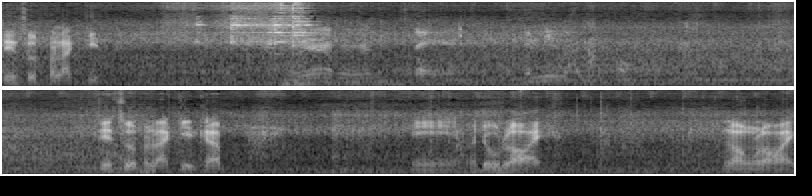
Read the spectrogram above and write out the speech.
สิ้นสุดภารกิจอันนี้เป็นกล่องมันมีหลายกล่อง สิ้นสุดภารกิจครับ นี่มาดูรอยร่องรอย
